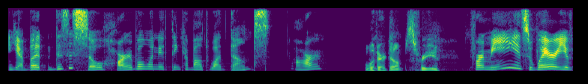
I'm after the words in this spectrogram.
yeah, but this is so horrible when you think about what dumps are. What are dumps for you? For me, it's where you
